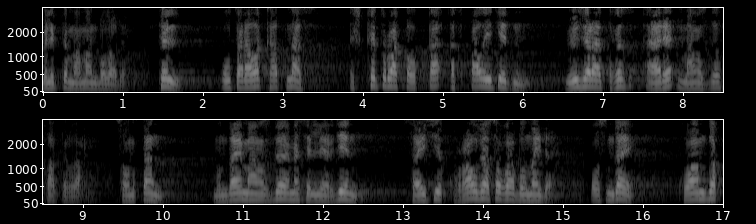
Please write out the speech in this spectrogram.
білікті маман болады. Тіл ұлтаралық қатынас ішкі тұрақтылыққа ықпал ететін өзара тығыз әрі маңызды факторлар. Сондықтан мұндай маңызды мәселелерден саяси құрал жасауға болмайды. Осындай қоғамдық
